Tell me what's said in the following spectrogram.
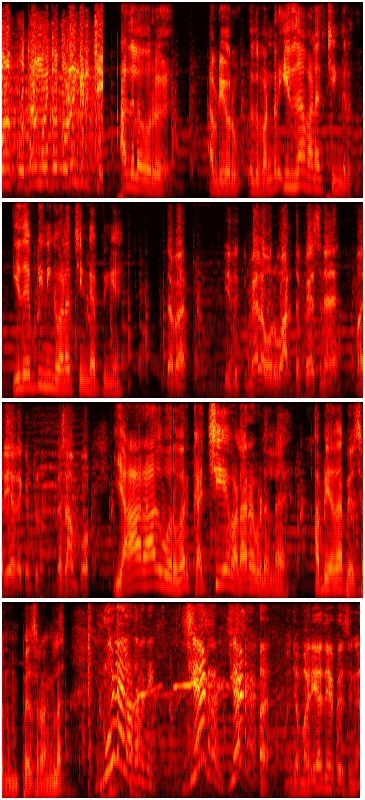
உனக்கு தர்ம யுத்தம் தொடங்கிடுச்சு. அதுல ஒரு அப்படி ஒரு இது பண்ற இதுதான் வளர்ச்சிங்கிறது. இது எப்படி நீங்க வளர்ச்சின்னு கேட்பீங்க தவர் இதுக்கு மேல ஒரு வார்த்தை பேசுன மரியாதை கெட்டுடும். பேசாம போ. யாராவது ஒருவர் கட்சியே வளர விடல. அப்படி ஏதாவது பேசணும் பேசுறாங்களா கொஞ்சம் மரியாதையா பேசுங்க.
